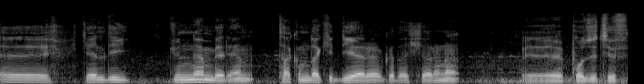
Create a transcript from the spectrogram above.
e, geldiği günden beri hem takımdaki diğer arkadaşlarına e, pozitif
